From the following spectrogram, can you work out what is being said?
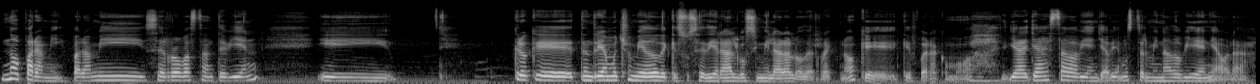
No para mí, para mí cerró bastante bien. Y creo que tendría mucho miedo de que sucediera algo similar a lo de Rec, ¿no? Que, fuera como, ya, ya estaba bien, ya habíamos terminado bien y ahora,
